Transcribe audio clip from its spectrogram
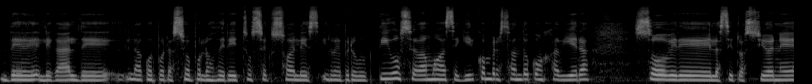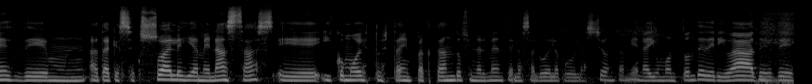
de legal de la Corporación por los Derechos Sexuales y Reproductivos. Se vamos a seguir conversando con Javiera sobre las situaciones de mm, ataques sexuales y amenazas eh, y cómo esto está impactando finalmente la salud de la población. También hay un montón de derivadas desde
